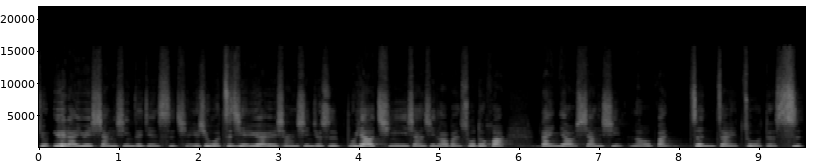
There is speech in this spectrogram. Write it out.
就越来越相信这件事情。尤其我自己也越来越相信，就是不要轻易相信老板说的话，但要相信老板正在做的事。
